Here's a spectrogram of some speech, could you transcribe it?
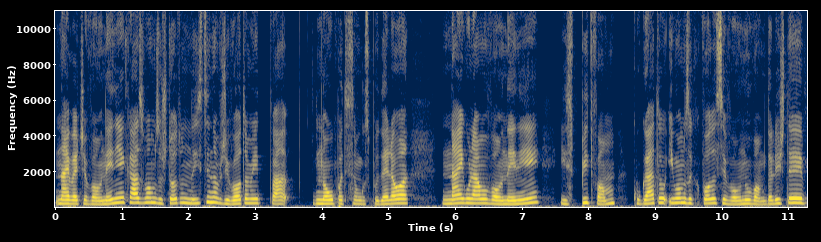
Най-вече вълнение казвам, защото наистина в живота ми, това много пъти съм го споделяла, най-голямо вълнение изпитвам, когато имам за какво да се вълнувам. Дали ще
